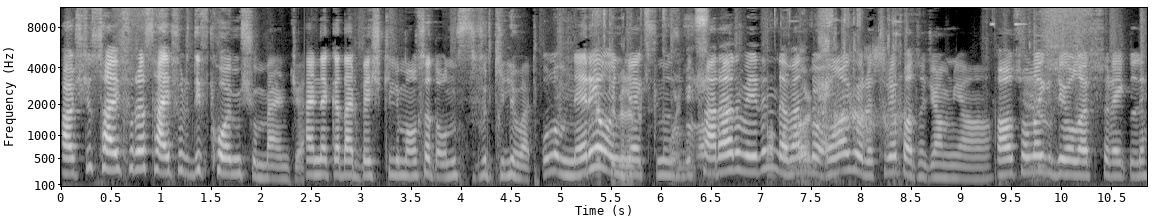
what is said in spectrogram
Karşı Cypher'a Cypher diff koymuşum bence. Her ne kadar 5 kilim olsa da onun 0 kili var. Oğlum nereye Keşke oynayacaksınız? Bir karar verin de ben de ona göre trap atacağım ya. Sağa sola gidiyorlar sürekli.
